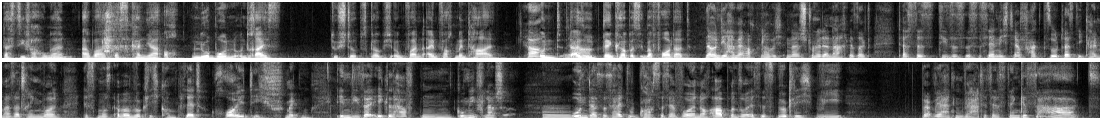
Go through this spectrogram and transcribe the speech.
dass die verhungern. Aber das kann ja auch nur Bohnen und Reis. Du stirbst, glaube ich, irgendwann einfach mental. Ja. Und Ja. also dein Körper ist überfordert. Na, und die haben ja auch, glaube ich, in der Stunde danach gesagt, dass das dieses, es ist ja nicht der Fakt so, dass die kein Wasser trinken wollen. Es muss aber wirklich komplett räudig schmecken. In dieser ekelhaften Gummiflasche. Und das ist halt, du kochst das ja vorher noch ab und so. Es ist wirklich wie. Wer, hatten, wer hatte das denn gesagt?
